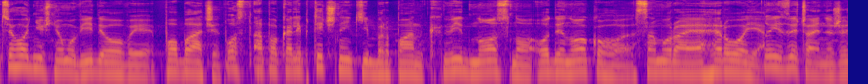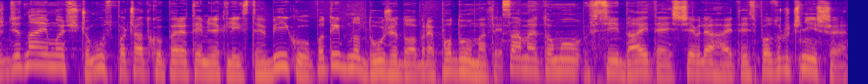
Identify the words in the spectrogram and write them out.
В сьогоднішньому відео ви побачите постапокаліптичний кіберпанк відносно одинокого самурая-героя. Ну і звичайно ж дізнаємось, чому спочатку перед тим як лізти в бійку, потрібно дуже добре подумати. Саме тому всідайтесь чи влягайтесь позручніше.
